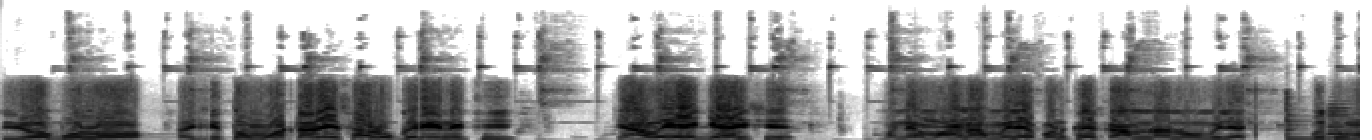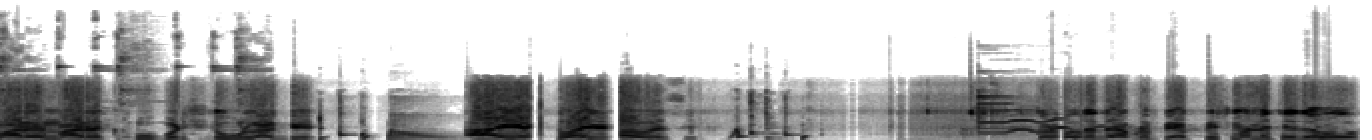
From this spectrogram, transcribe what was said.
યો બોલો. હજી તો મોટર ચાલુ કરી નથી. ક્યાં વયા ગયા છે? મને માણા મળ્યા પણ કઈ કામના ન મળ્યા. બધું મારે મારે કરવું પડશે એવું લાગે. આ એક તો આયલો આવે છે. કરો દાદા આપણે પ્રેક્ટિસમાં નથી જવું?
